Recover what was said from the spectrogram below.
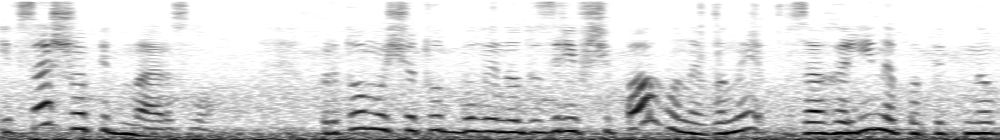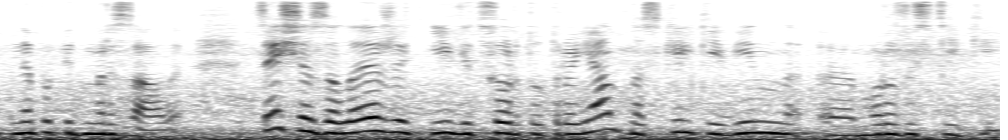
і все, що підмерзло. При тому, що тут були недозрівші пагони, вони взагалі не не- попідмерзали. Це ще залежить і від сорту троянд, наскільки він е, морозостійкий.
